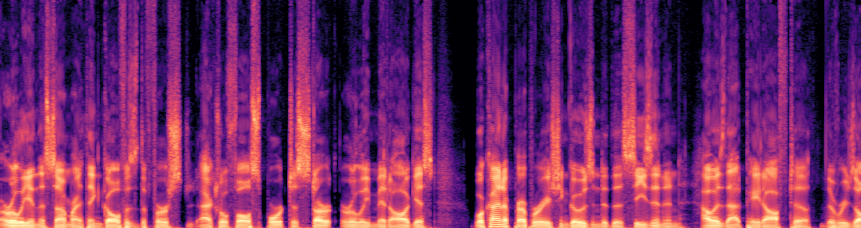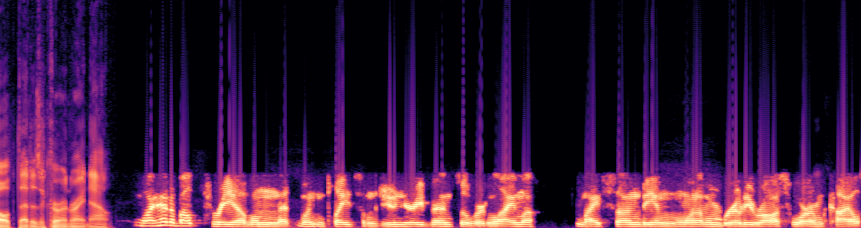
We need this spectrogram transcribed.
early in the summer. I think golf is the first actual fall sport to start early mid August. What kind of preparation goes into the season, and how has that paid off to the result that is occurring right now? Well, I had about three of them that went and played some junior events over in Lima. My son being one of them, Brody Rosswurm, Kyle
